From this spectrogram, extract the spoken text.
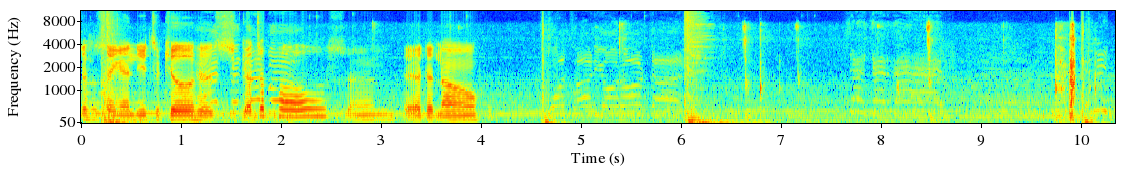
just a second. I need to kill his catapults, and I don't know. What are your orders? Shatter them! Elite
